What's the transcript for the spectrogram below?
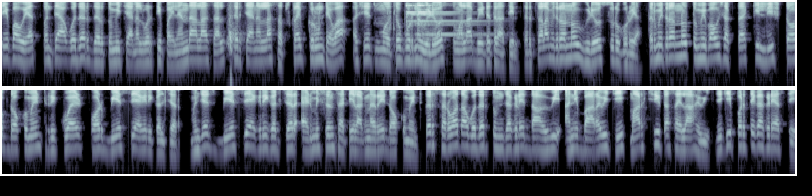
ते पाहू पाहूयात. पण त्या अगोदर जर तुम्ही चॅनलवरती पहिल्यांदा आला असाल तर चॅनलला सबस्क्राईब करून ठेवा. असेच महत्त्वपूर्ण व्हिडिओज तुम्हाला भेटत राहतील. तर चला मित्रांनो व्हिडिओ सुरू करूया. तर मित्रांनो तुम्ही पाहू शकता की list of document required for B S C agriculture म्हणजेच बी एस सी ॲग्रिकल्चर ॲडमिशनसाठी लागणारे डॉक्युमेंट तर सर्वात अगोदर तुमच्याकडे दहावी आणि बारावीची मार्कशीट असायला हवी जी की प्रत्येकाकडे असते.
